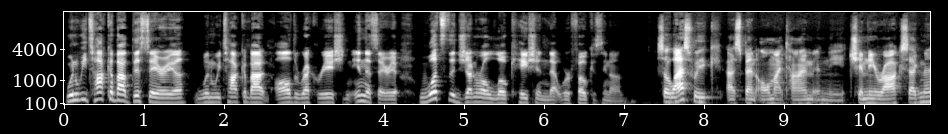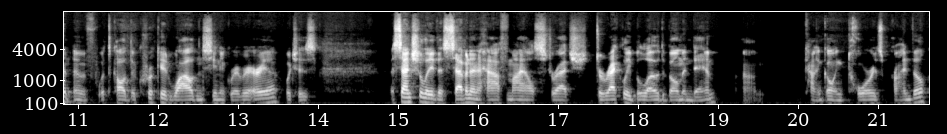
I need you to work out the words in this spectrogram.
when we talk about this area, when we talk about all the recreation in this area, what's the general location that we're focusing on? So last week, I spent all my time in the Chimney Rock segment of what's called the Crooked Wild and Scenic River area, which is essentially the seven and a half mile stretch directly below the Bowman Dam, um, kind of going towards Prineville,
